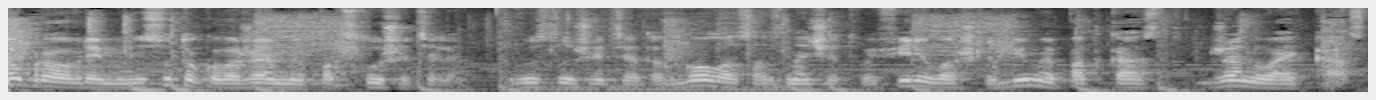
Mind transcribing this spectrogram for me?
Доброго времени суток, уважаемые подслушатели. Вы слышите этот голос, а значит в эфире ваш любимый подкаст Gen y Cast.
